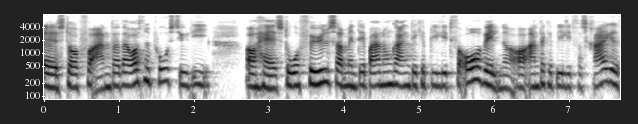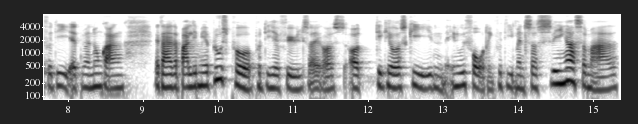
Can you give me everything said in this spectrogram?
Øh, stå stop for andre. Der er også noget positivt i at have store følelser, men det er bare nogle gange, det kan blive lidt for overvældende, og andre kan blive lidt forskrækket, fordi at man nogle gange, at der er der bare lidt mere blus på, på de her følelser, ikke også? Og det kan jo også give en, en udfordring, fordi man så svinger så meget,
